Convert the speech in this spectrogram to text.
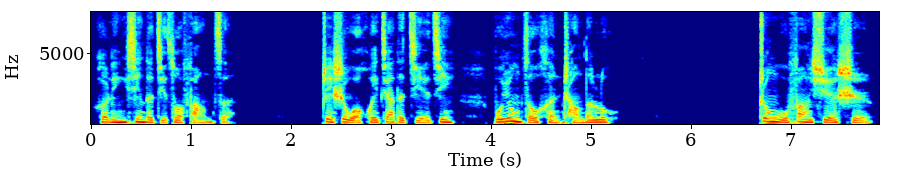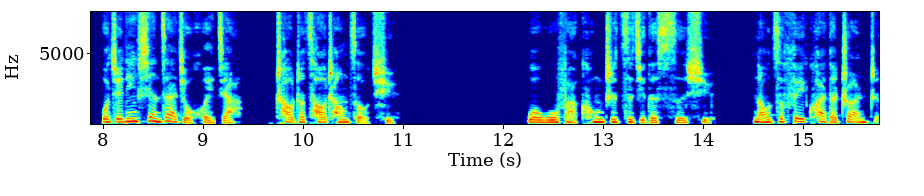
和零星的几座房子。这是我回家的捷径，不用走很长的路。中午放学时，我决定现在就回家，朝着操场走去。我无法控制自己的思绪，脑子飞快的转着。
